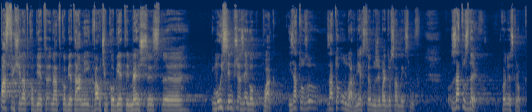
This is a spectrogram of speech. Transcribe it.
pastwił się nad, kobiet, nad kobietami, gwałcił kobiety, mężczyzn. yy, I mój syn przez niego płakał. I za to, za to umarł. Nie chcę używać dosadnych słów. Za to zdechł. Koniec, kropka.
